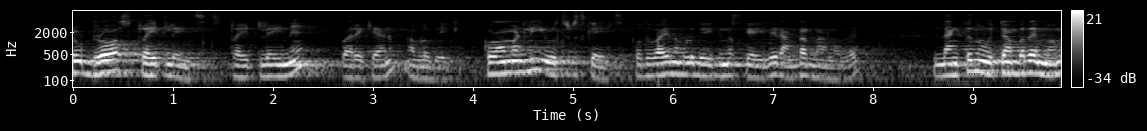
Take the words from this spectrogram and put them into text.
to draw straight lines straight ലൈന് വരയ്ക്കാനും നമ്മൾ ഉപയോഗിക്കും. കോമൺലി യൂസ്ഡ് സ്കെയിൽസ് പൊതുവായി നമ്മൾ ഉപയോഗിക്കുന്ന സ്കെയിൽ രണ്ടെണ്ണമുള്ളത് ലെങ്ത്ത് നൂറ്റമ്പത് എം എം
